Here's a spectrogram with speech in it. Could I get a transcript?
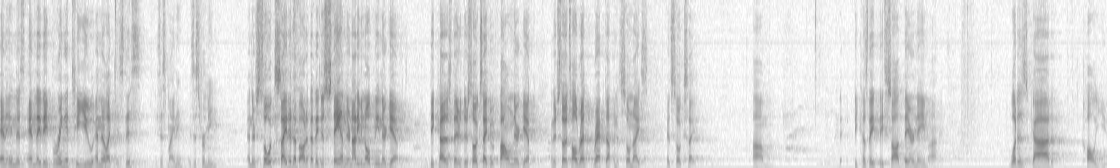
and, in this, and they, they bring it to you, and they're like, is this, is this my name? Is this for me? And they're so excited about it that they just stand there not even opening their gift because they're, they're so excited to have found their gift and they're so it's all wrapped up and it's so nice. It's so exciting. Um, because they, they saw their name on it. What does God call you?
